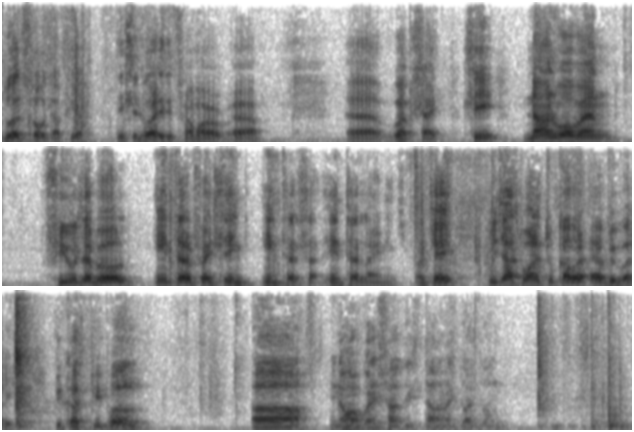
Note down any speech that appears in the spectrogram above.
do a close up here. This is what I did from our uh, uh, website. See, non-woven, fusible, interfacing, inter interlining. Okay, we just wanted to cover everybody because people, uh, you know, I'm going to shut this down. I don't, I don't.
